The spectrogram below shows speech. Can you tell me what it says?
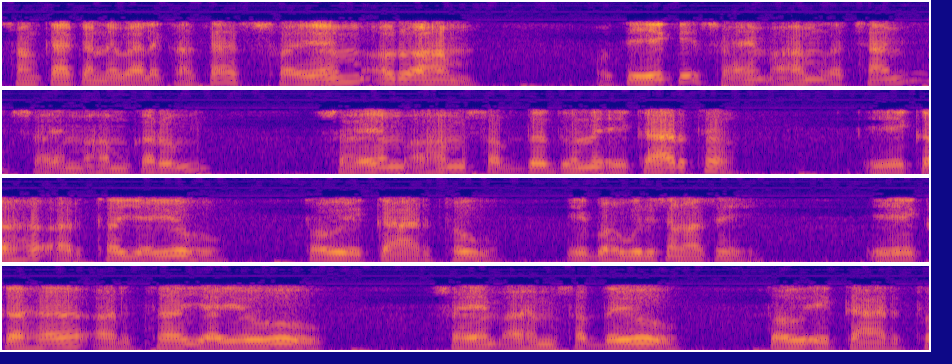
शंका करने वाले कहता है, स्वयं और अहम होते एक स्वयं अहम गच्छा स्वयं अहम करोमी, स्वयं अहम शब्द दोनों एकार्थ, एक अर्थ यो हो तो एकार्थ हो ये बहुबुरी समास है। एक अर्थ यो स्वयं अहम शब्द हो तो एकार्थ।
